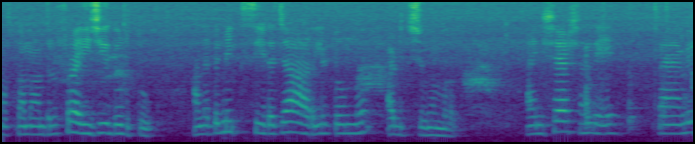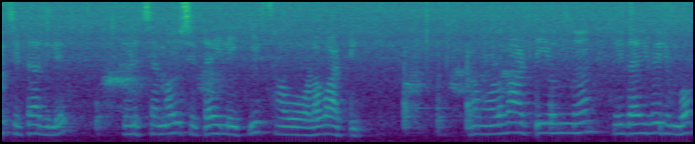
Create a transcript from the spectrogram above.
ഉണക്കമാന്തൽ ഫ്രൈ ചെയ്തെടുത്തു. എന്നിട്ട് മിക്സിയുടെ ജാറിലിട്ടൊന്ന് അടിച്ചു നമ്മൾ അതിന് ശേഷം ദേ പാൻ വെച്ചിട്ട് അതിൽ വെളിച്ചെണ്ണ ഒഴിച്ചിട്ട് അതിലേക്ക് സവോള വാട്ടി. സവോള വാട്ടി ഒന്ന് ഇതായി വരുമ്പോൾ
